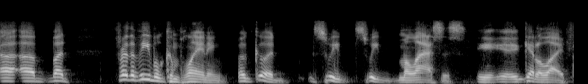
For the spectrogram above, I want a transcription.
Uh, uh, but for the people complaining, uh, good, sweet, sweet molasses, get a life.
